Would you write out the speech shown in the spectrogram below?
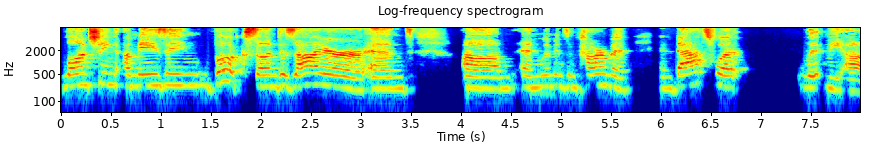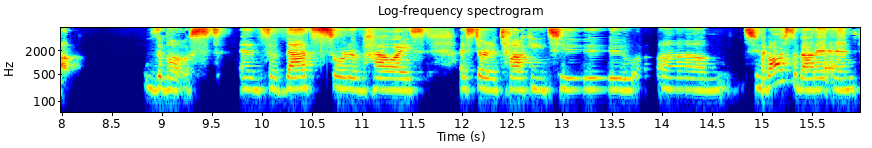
launching amazing books on desire and um, and women's empowerment. And that's what lit me up the most. And so that's sort of how I, I started talking to um, to my boss about it, and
